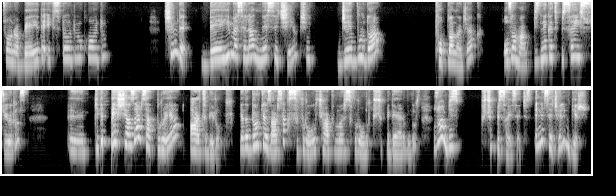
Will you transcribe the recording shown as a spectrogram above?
Sonra B'ye de eksi 4'ümü koydum. Şimdi D'yi mesela ne seçeyim? Şimdi C burada toplanacak. O zaman biz negatif bir sayı istiyoruz. Ee, gidip 5 yazarsak buraya artı 1 olur. Ya da 4 yazarsak 0 olur. Çarpımları 0 olur. Küçük bir değer buluruz. O zaman biz küçük bir sayı seçeceğiz. E ne seçelim? 1.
